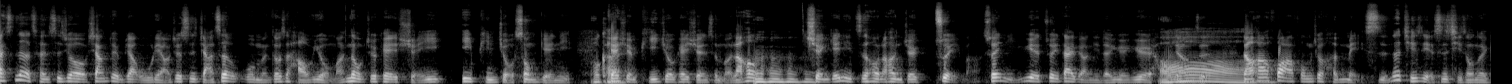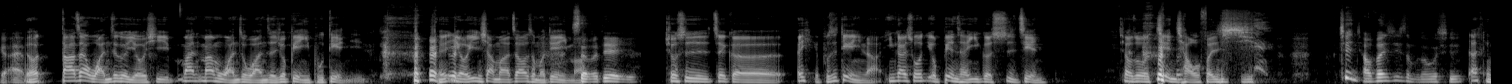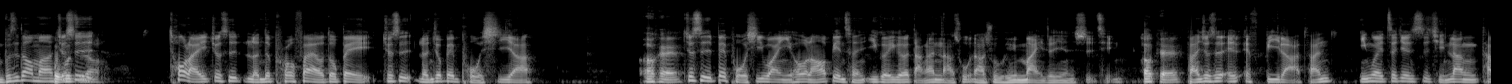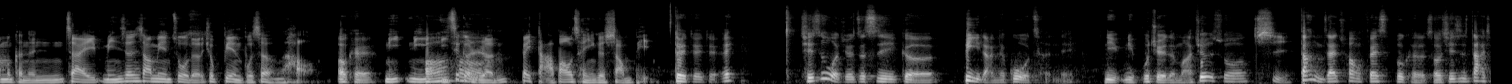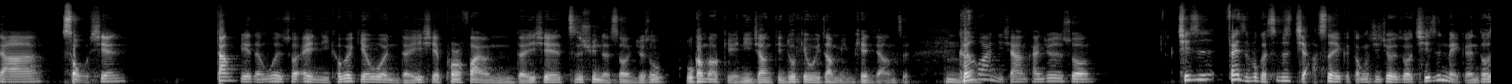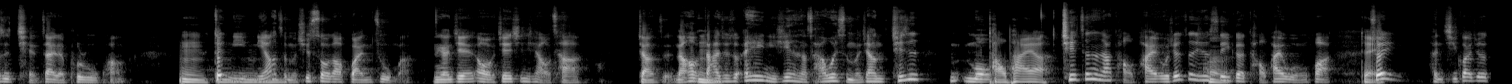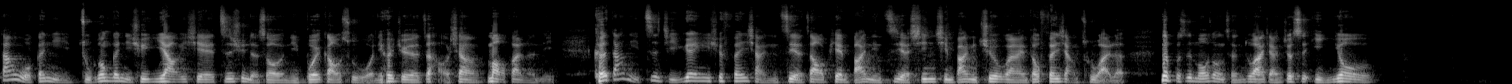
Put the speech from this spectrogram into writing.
但是那个城市就相对比较无聊。就是假设我们都是好友嘛，那我就可以选一一瓶酒送给你可以选啤酒，可以选什么，然后 选给你之后，然后你就会醉嘛，所以你越醉代表你人缘越好这样子。哦然后它画风就很美式，那其实也是其中的一个 app。然后大家在玩这个游戏，慢慢玩着玩着就变一部电影。你 你有印象吗？知道什么电影吗？什么电影？就是这个，哎，也不是电影啦，应该说又变成一个事件，叫做剑桥分析。剑桥分析什么东西？哎，你不知道吗？就是后来就是人的 profile 都被，就是人就被剖析啊，OK。就是被剖析完以后，然后变成一个一个档案拿出拿出去卖这件事情。OK，反正就是 F F B 啦，反正因为这件事情让他们可能在民生上面做的就变不是很好。OK，你你你这个哦人被打包成一个商品，对对对，哎，其实我觉得这是一个必然的过程诶，你你不觉得吗？就是说，是当你在创 Facebook 的时候，其实大家首先，当别人问说，哎，你可不可以给我你的一些 profile、你的一些资讯的时候，你就说我干嘛要给你？这样顶多给我一张名片这样子。嗯可是后来你想想看，就是说，其实 Facebook 是不是假设一个东西，就是说，其实每个人都是潜在的铺路狂。嗯，对你，你要怎么么去受到关注嘛？你看今天哦，今天心情好差，这样子，然后大家就说，哎、你心情好差，为什么这样？其实某讨拍啊？其实真的要讨拍，我觉得这就是一个讨拍文化。对，所以很奇怪，就是当我跟你主动跟你去要一些资讯的时候，你不会告诉我，你会觉得这好像冒犯了你。可是当你自己愿意去分享你自己的照片，把你自己的心情，把你去过来都分享出来了，那不是某种程度来讲，就是引诱，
